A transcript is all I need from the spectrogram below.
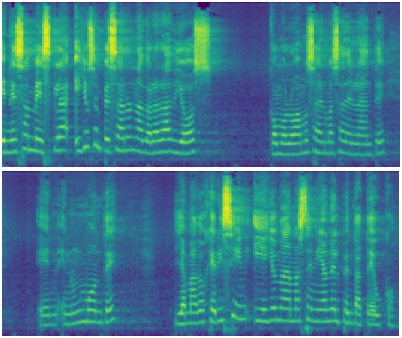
en esa mezcla, ellos empezaron a adorar a Dios, como lo vamos a ver más adelante, en, en un monte llamado Jericín, y ellos nada más tenían el Pentateuco.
